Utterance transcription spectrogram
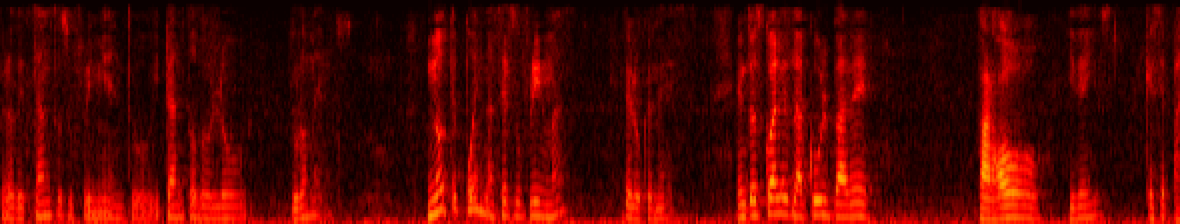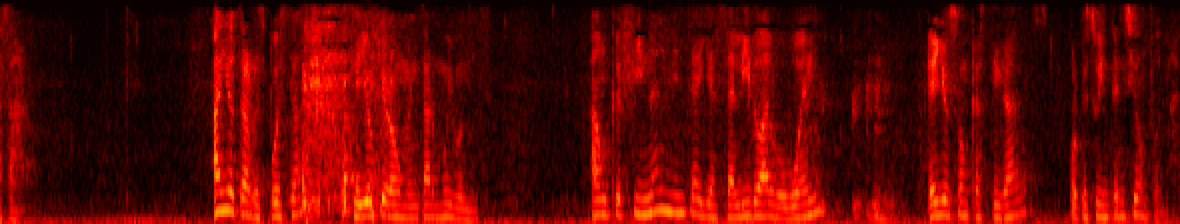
Pero de tanto sufrimiento y tanto dolor, duró menos. No te pueden hacer sufrir más de lo que mereces. Entonces, ¿cuál es la culpa de Paró y de ellos? Que se pasaron. Hay otra respuesta que yo quiero aumentar muy bonita. Aunque finalmente haya salido algo bueno, ellos son castigados porque su intención fue mala.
